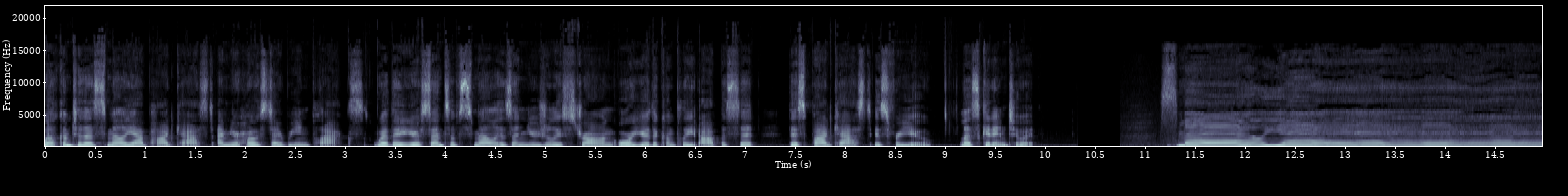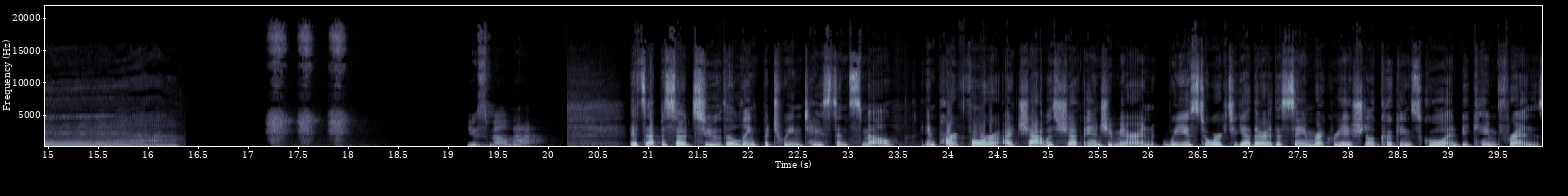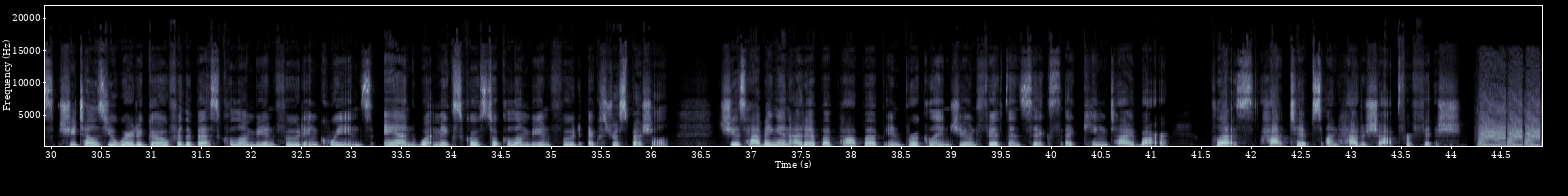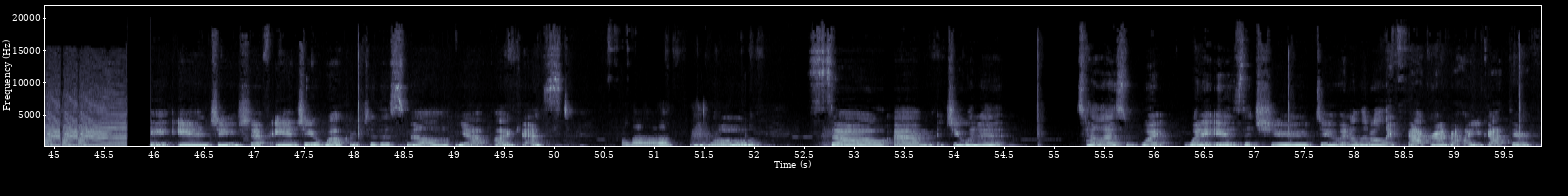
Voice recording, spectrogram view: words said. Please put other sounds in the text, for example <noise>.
Welcome to the Smell Yeah podcast. I'm your host, Irene Plax. Whether your sense of smell is unusually strong or you're the complete opposite, this podcast is for you. Let's get into it. Smell yeah. You smell that? It's episode two The Link Between Taste and Smell. In part four, I chat with Chef Angie Marin. We used to work together at the same recreational cooking school and became friends. She tells you where to go for the best Colombian food in Queens and what makes coastal Colombian food extra special. She is having an arepa pop up in Brooklyn June 5th and 6th at King Thai Bar. Plus, hot tips on how to shop for fish. Hey, Angie, Chef Angie, welcome to the Smell Yeah podcast. Hello. Hello. So, um, do you want to tell us what what it is that you do and a little like background about how you got there?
